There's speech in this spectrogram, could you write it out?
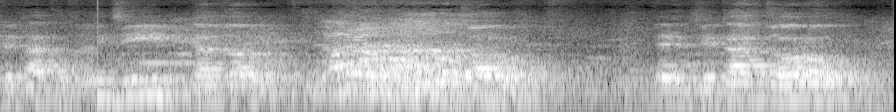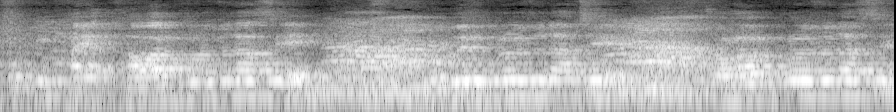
যেটা জীব যেটা জড় ও কি খাওয়ার প্রয়োজন আছে? ঘুমের প্রয়োজন আছে? চলার প্রয়োজন আছে?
